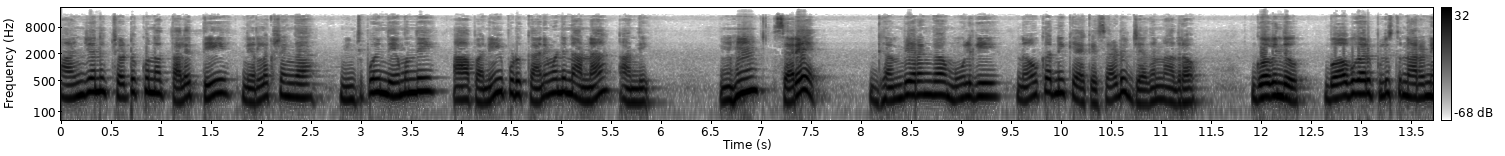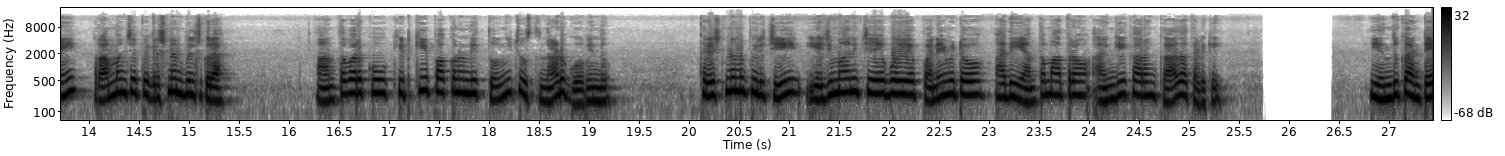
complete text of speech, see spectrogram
అంజన చటుక్కున్న తలెత్తి నిర్లక్ష్యంగా మించిపోయిందేముంది? ఆ పని ఇప్పుడు కానివ్వండి నాన్న అంది. సరే. గంభీరంగా మూలిగి నౌకర్ని కేకేశాడు జగన్నాథరావు. గోవిందు బాబుగారు పిలుస్తున్నారని రమ్మని చెప్పి కృష్ణని పిలుచుకురా. అంతవరకు కిటికీ పక్క నుండి తొంగి చూస్తున్నాడు గోవిందు. కృష్ణను పిలిచి యజమాని చేయబోయే పనేమిటో అది ఎంతమాత్రం అంగీకారం కాదు అతడికి. ఎందుకంటే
